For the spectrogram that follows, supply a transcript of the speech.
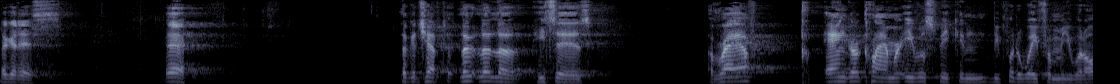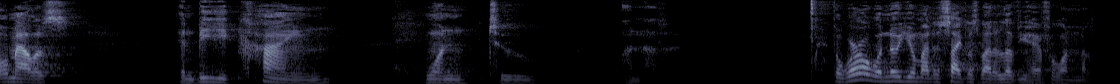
Look at this. Yeah. Look at chapter, look, look, look. He says, a wrath, anger, clamor, evil speaking be put away from you with all malice, and be ye kind one to another. The world will know you my disciples by the love you have for one another.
